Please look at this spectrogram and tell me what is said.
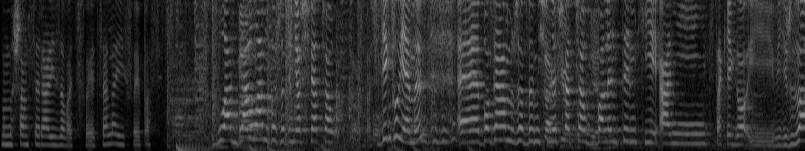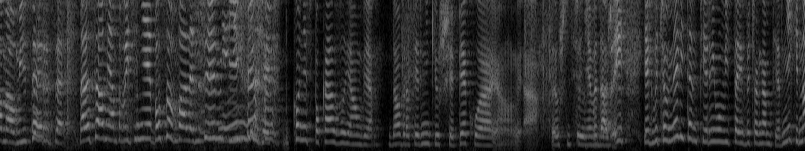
mamy szansę realizować swoje cele i swoje pasje. Błagałam go, żeby nie oświadczał. Właśnie, Dziękujemy. E, błagałam, żeby mi się nie oświadczał w walentynki ani nic takiego i widzisz, złamał mi serce. No ale co miałam powiedzieć? Nie, bo są walentynki. Koniec pokazu, ja mówię, dobra, pierniki już się piekły. Ja mówię, a, to już nic się nie wydarzy. I jak wyciągnęli ten piernik, mówi, tutaj wyciągam pierniki, no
